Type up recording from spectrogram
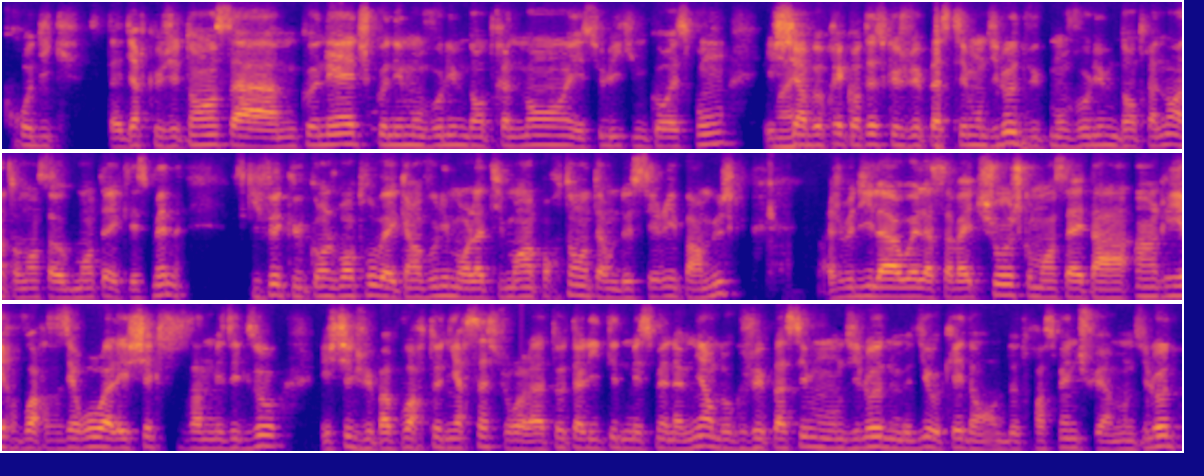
chronique. C'est-à-dire que j'ai tendance à me connaître, je connais mon volume d'entraînement et celui qui me correspond. Et je sais à peu près quand est-ce que je vais placer mon deload, vu que mon volume d'entraînement a tendance à augmenter avec les semaines. Ce qui fait que quand je me retrouve avec un volume relativement important en termes de série par muscle, je me dis là, ouais, là, ça va être chaud. Je commence à être à un rire, voire zéro à l'échec sur un de mes exos. Et je sais que je vais pas pouvoir tenir ça sur la totalité de mes semaines à venir. Donc, je vais placer mon deload, me dis, OK, dans 2-3 semaines, je suis à mon deload.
